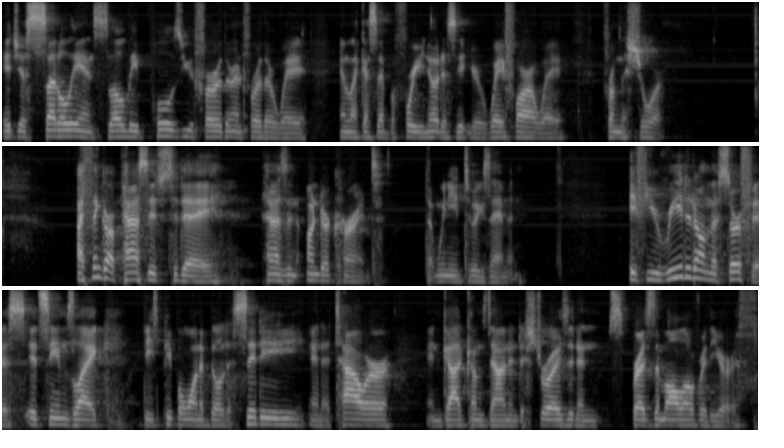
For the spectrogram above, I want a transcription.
It just subtly and slowly pulls you further and further away. And like I said, before you notice it, you're way far away from the shore. I think our passage today has an undercurrent that we need to examine. If you read it on the surface, it seems like these people want to build a city and a tower, and God comes down and destroys it and spreads them all over the earth.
